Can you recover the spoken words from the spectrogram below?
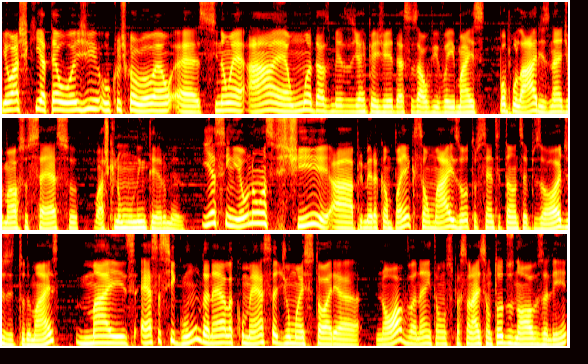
E eu acho que até hoje o Critical Role é, é, se não é a, é uma das mesas de RPG dessas ao vivo aí mais populares, né? De maior sucesso, acho que no mundo inteiro mesmo. E assim, eu não assisti a primeira campanha, que são mais outros cento e tantos episódios e tudo mais. Mas essa segunda, né, ela começa de uma história nova, né? Então os personagens são todos novos ali.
